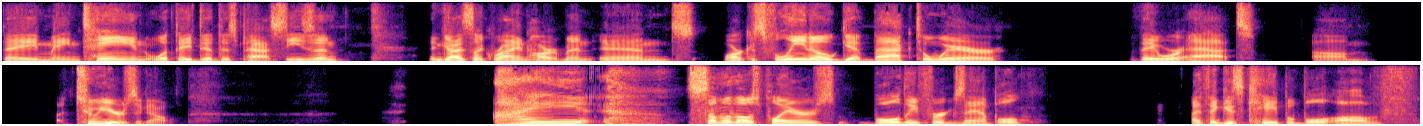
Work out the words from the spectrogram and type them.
they maintain what they did this past season. And guys like Ryan Hartman and Marcus Foligno get back to where they were at um, two years ago. I some of those players, Boldy, for example, I think is capable of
